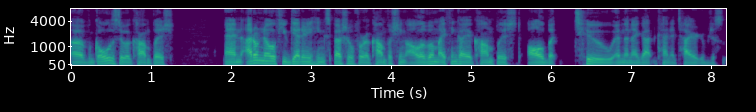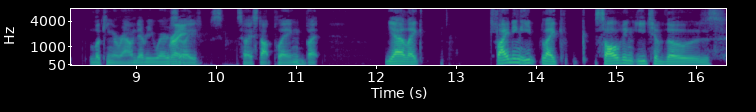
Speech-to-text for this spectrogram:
of goals to accomplish and i don't know if you get anything special for accomplishing all of them. I think i accomplished all but two and then i got kind of tired of just looking around everywhere so i so i stopped playing. But yeah like finding each like solving each of those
